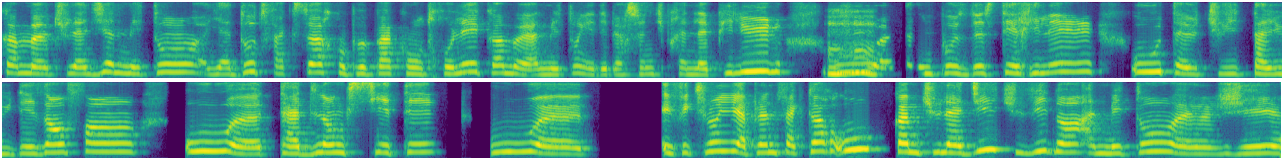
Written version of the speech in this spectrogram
Comme euh, tu l'as dit, admettons, il y a d'autres facteurs qu'on ne peut pas contrôler, comme, euh, admettons, il y a des personnes qui prennent la pilule, ou mmh euh, tu as une pause de stérilet, ou tu as, eu des enfants, ou tu as de l'anxiété, ou effectivement, il y a plein de facteurs, ou, comme tu l'as dit, tu vis dans, admettons, j'ai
